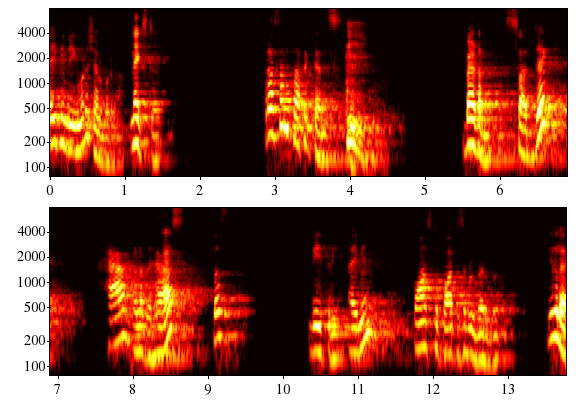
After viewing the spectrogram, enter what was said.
ஐக்கு பிக்கு மட்டும் ஷெல் போட்டுக்கிறோம் next present perfect tense pattern subject have அல்லது has plus B three I mean past participle verb இதில்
